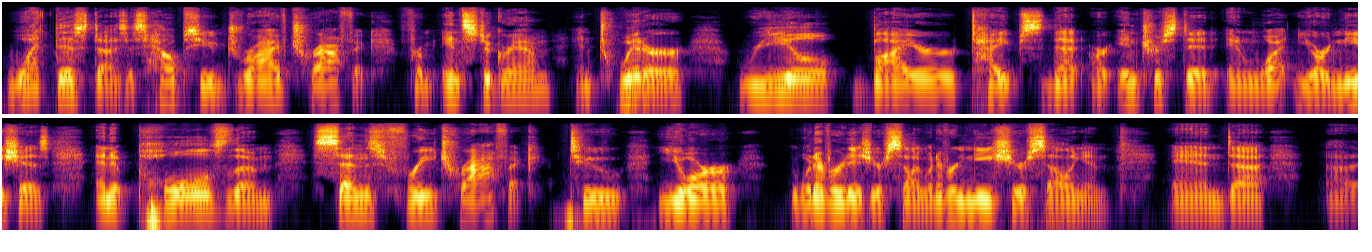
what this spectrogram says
What this does is helps you drive traffic from Instagram and Twitter real buyer types that are interested in what your niche is and it pulls them sends free traffic to your whatever it is you're selling whatever niche you're selling in. And uh, uh,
